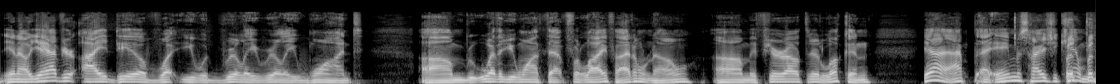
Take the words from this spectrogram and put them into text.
you know, you have your idea of what you would really, really want. Um, whether you want that for life, I don't know. Um, if you're out there looking, yeah, I, I aim as high as you can. But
